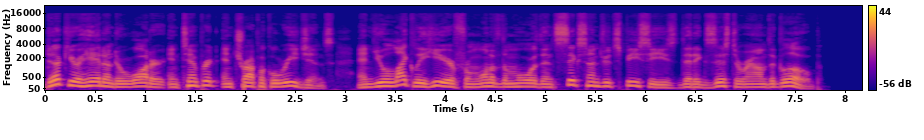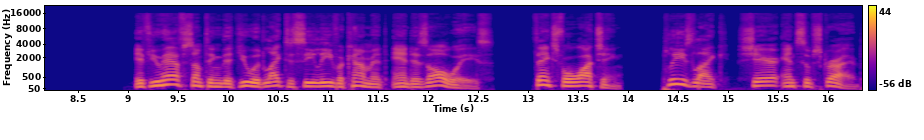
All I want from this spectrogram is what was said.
Duck your head underwater in temperate and tropical regions, and you'll likely hear from one of the more than 600 species that exist around the globe. If you have something that you would like to see, leave a comment, and as always, thanks for watching. Please like, share, and subscribe.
